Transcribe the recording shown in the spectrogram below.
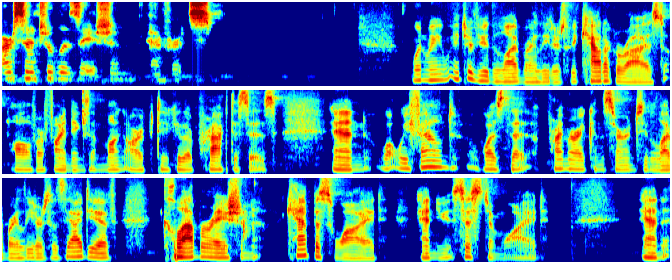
our centralization efforts. When we interviewed the library leaders, we categorized all of our findings among our particular practices. And what we found was that a primary concern to the library leaders was the idea of collaboration campus-wide and system-wide. And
